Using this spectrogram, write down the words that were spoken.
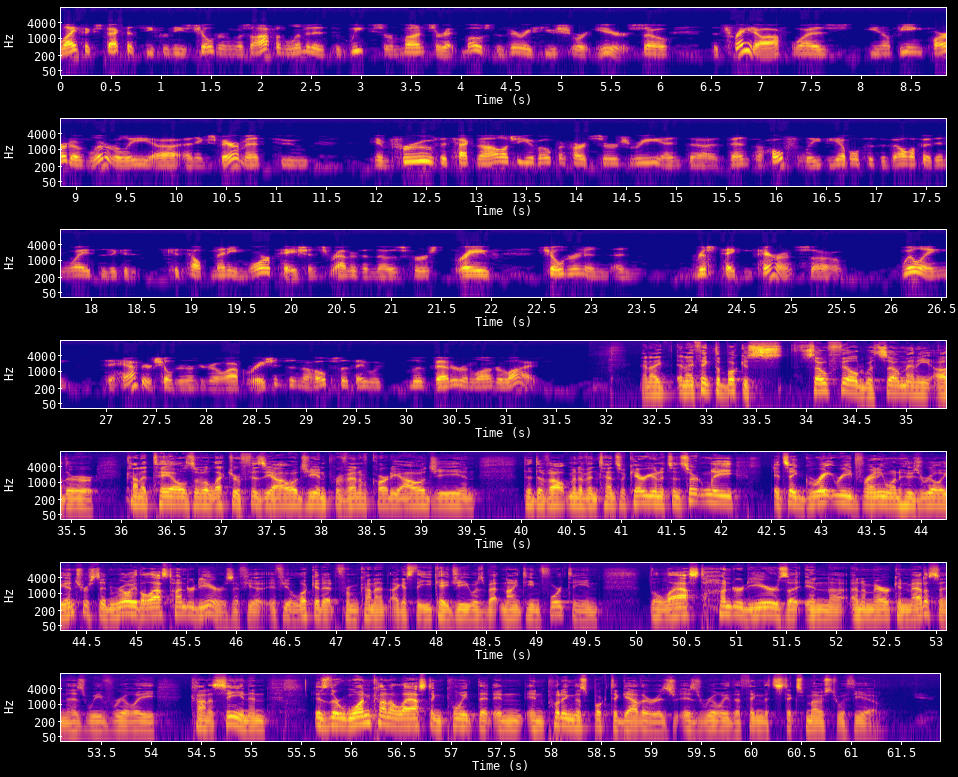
life expectancy for these children was often limited to weeks or months or at most a very few short years. So the trade-off was, you know, being part of literally uh, an experiment to improve the technology of open heart surgery and uh, then to hopefully be able to develop it in ways that it could could help many more patients rather than those first brave children and, and risk-taking parents uh, willing to have their children undergo operations in the hopes that they would live better and longer lives. And I and I think the book is so filled with so many other kind of tales of electrophysiology and preventive cardiology and the development of intensive care units, and certainly it's a great read for anyone who's really interested in really the last hundred years. If you if you look at it from kind of, I guess the EKG was about 1914. The last hundred years in uh, in American medicine, as we've really kind of seen, and is there one kind of lasting point that in in putting this book together is is really the thing that sticks most with you?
